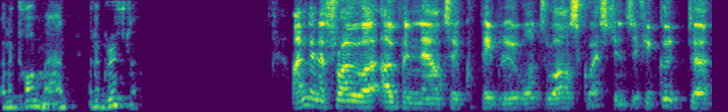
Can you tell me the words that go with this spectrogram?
and a con man and a grifter. I'm going to throw uh, open now to people who want to ask questions. If you could uh,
